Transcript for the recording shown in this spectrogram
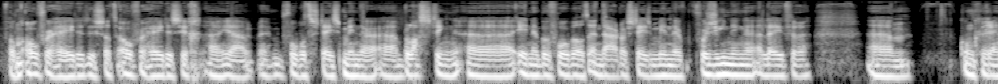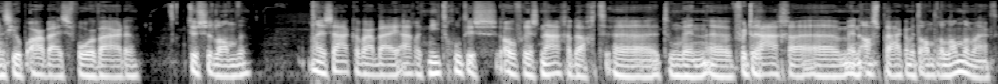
van overheden. Dus dat overheden zich ja, bijvoorbeeld steeds minder belasting innen... bijvoorbeeld, en daardoor steeds minder voorzieningen leveren. Um, concurrentie op arbeidsvoorwaarden tussen landen. Uh, zaken waarbij eigenlijk niet goed is over is nagedacht... Uh, toen men uh, verdragen en afspraken met andere landen maakte.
